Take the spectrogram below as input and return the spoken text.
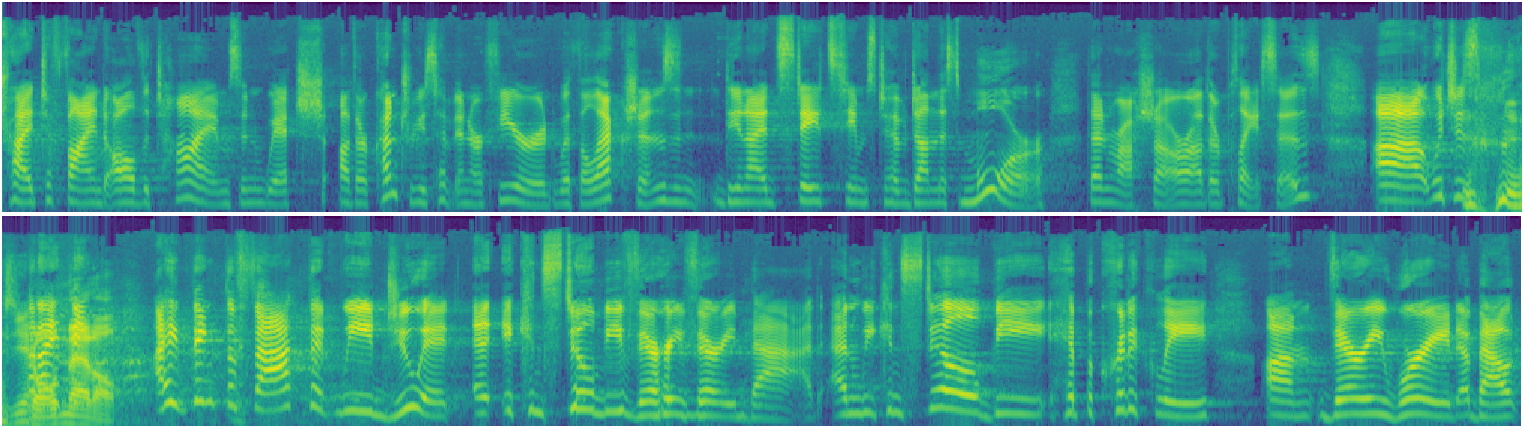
tried to find all the times in which other countries have interfered with elections, and the United States seems to have done this more than Russia or other places, uh, which is Yeah. but I Gold think- I think the fact that we do it, it, it can still be very, very bad. And we can still be hypocritically um, very worried about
